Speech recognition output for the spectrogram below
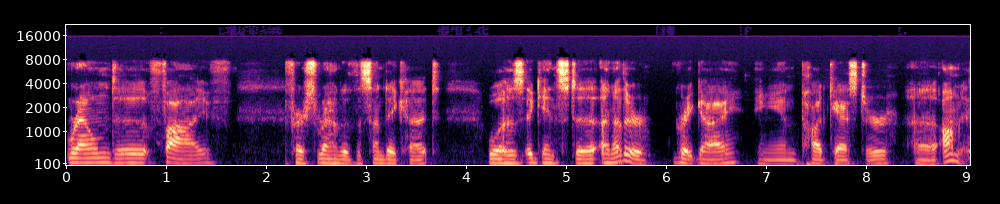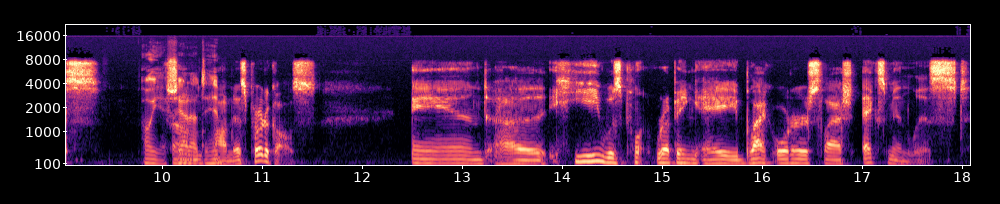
round uh, five, first round of the Sunday cut, was against uh, another great guy and podcaster, uh, Omnis. Oh yeah, shout out to him. Omnis Protocols. And uh, he was pl- repping a Black Order slash X Men list.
